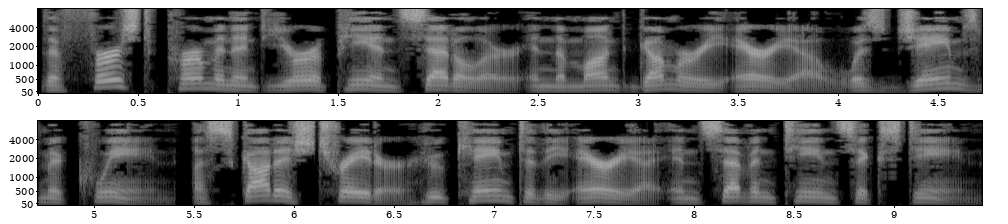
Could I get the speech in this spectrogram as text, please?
The first permanent European settler in the Montgomery area was James McQueen, a Scottish trader who came to the area in 1716.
